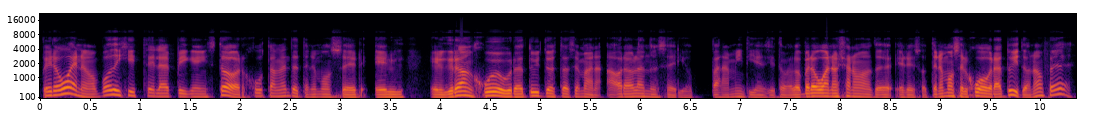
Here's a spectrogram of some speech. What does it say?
Pero bueno, vos dijiste la Epic Game Store. Justamente tenemos el, el, el gran juego gratuito esta semana. Ahora hablando en serio, para mí tiene cierto valor. Pero bueno, ya no vamos a ver eso. Tenemos el juego gratuito, ¿no, Fede?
